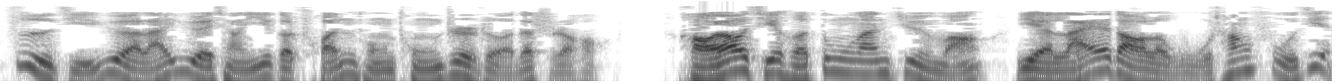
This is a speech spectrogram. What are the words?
自己越来越像一个传统统治者的时候，郝瑶琪和东安郡王也来到了武昌附近，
